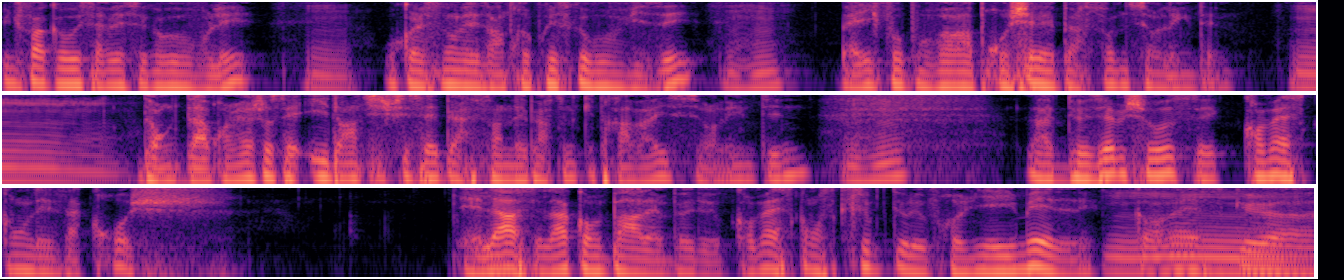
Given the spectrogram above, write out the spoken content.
une fois que vous savez ce que vous voulez, mhm, vous connaissez les entreprises que vous visez, mhm, ben, il faut pouvoir approcher les personnes sur LinkedIn. mhm, Donc, la première chose, c'est identifier ces personnes, les personnes qui travaillent sur LinkedIn. mhm. La deuxième chose, c'est comment est-ce qu'on les accroche. Et là, c'est là qu'on parle un peu de comment est-ce qu'on scripte le premier email. Comment est-ce que, euh,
